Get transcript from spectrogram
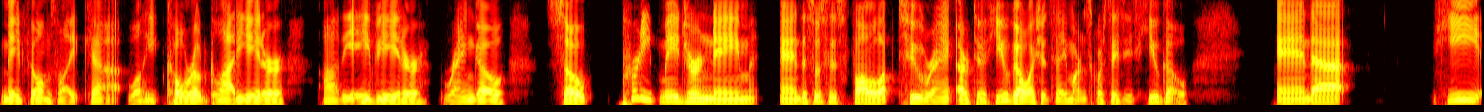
made films like, uh, well, he co wrote Gladiator, uh, The Aviator, Rango. So, pretty major name. And this was his follow up to Rang- or to Hugo, I should say, Martin Scorsese's Hugo. And uh, he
